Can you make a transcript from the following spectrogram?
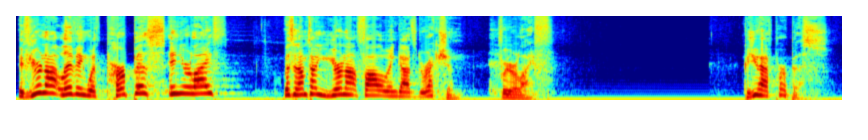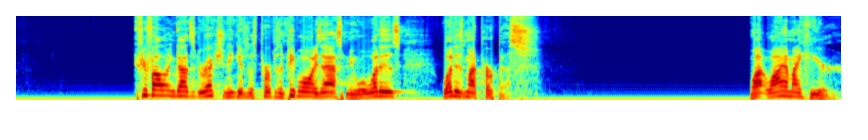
If you're not living with purpose in your life, listen, I'm telling you, you're not following God's direction for your life. Because you have purpose. If you're following God's direction, He gives us purpose. And people always ask me, well, what is, what is my purpose? Why, why am I here?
